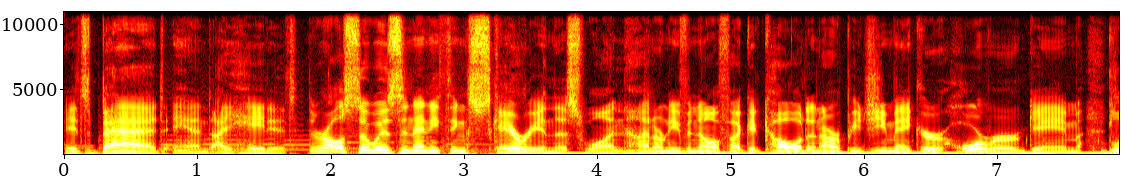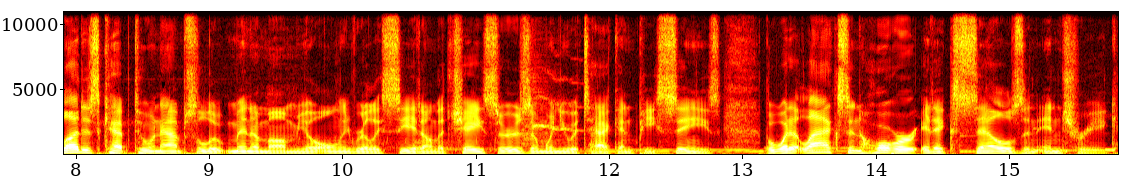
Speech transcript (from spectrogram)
It's bad, and I hate it. There also isn't anything scary in this one. I don't even know if I could call it an RPG Maker horror game. Blood is kept to an absolute minimum, you'll only really see it on the chasers and when you attack NPCs. But what it lacks in horror, it excels in intrigue.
